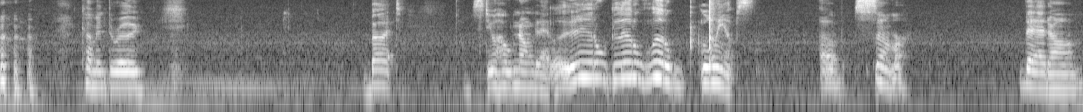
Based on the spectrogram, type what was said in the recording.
coming through. But I'm still holding on to that little, little, little glimpse of summer that um,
